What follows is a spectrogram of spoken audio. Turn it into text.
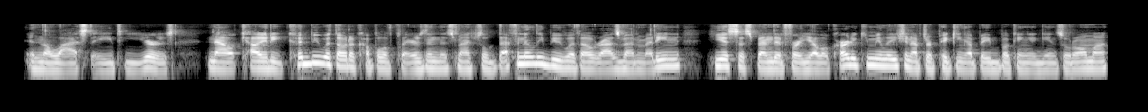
in the last 80 years. Now, Cagliari could be without a couple of players in this match. They'll definitely be without Razvan Marin. He is suspended for a yellow card accumulation after picking up a booking against Roma.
